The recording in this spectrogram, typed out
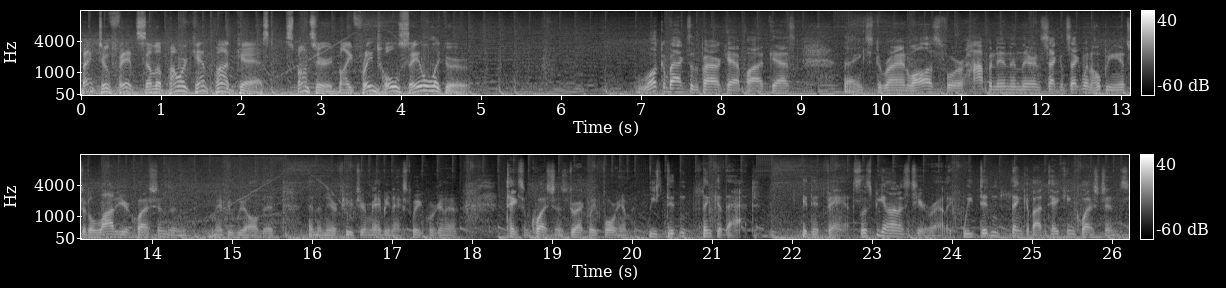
Back to Fitz of the Power Cat Podcast, sponsored by Fridge Wholesale Liquor. Welcome back to the Power Cat Podcast. Thanks to Ryan Wallace for hopping in in there in second segment. Hope he answered a lot of your questions, and maybe we all did in the near future. Maybe next week we're going to take some questions directly for him. We didn't think of that in advance. Let's be honest here, Riley. We didn't think about taking questions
